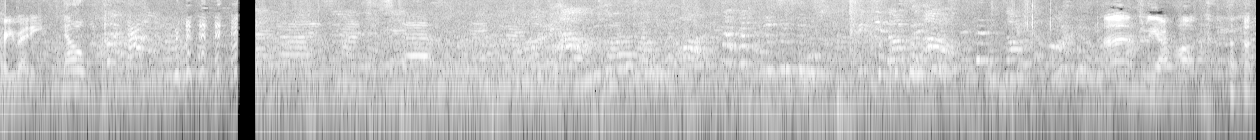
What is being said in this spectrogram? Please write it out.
Are you ready? No. And we are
